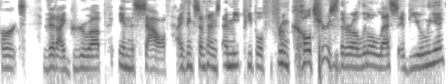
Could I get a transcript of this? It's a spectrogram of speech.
hurt that I grew up in the South. I think sometimes I meet people from cultures that are a little less ebullient.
